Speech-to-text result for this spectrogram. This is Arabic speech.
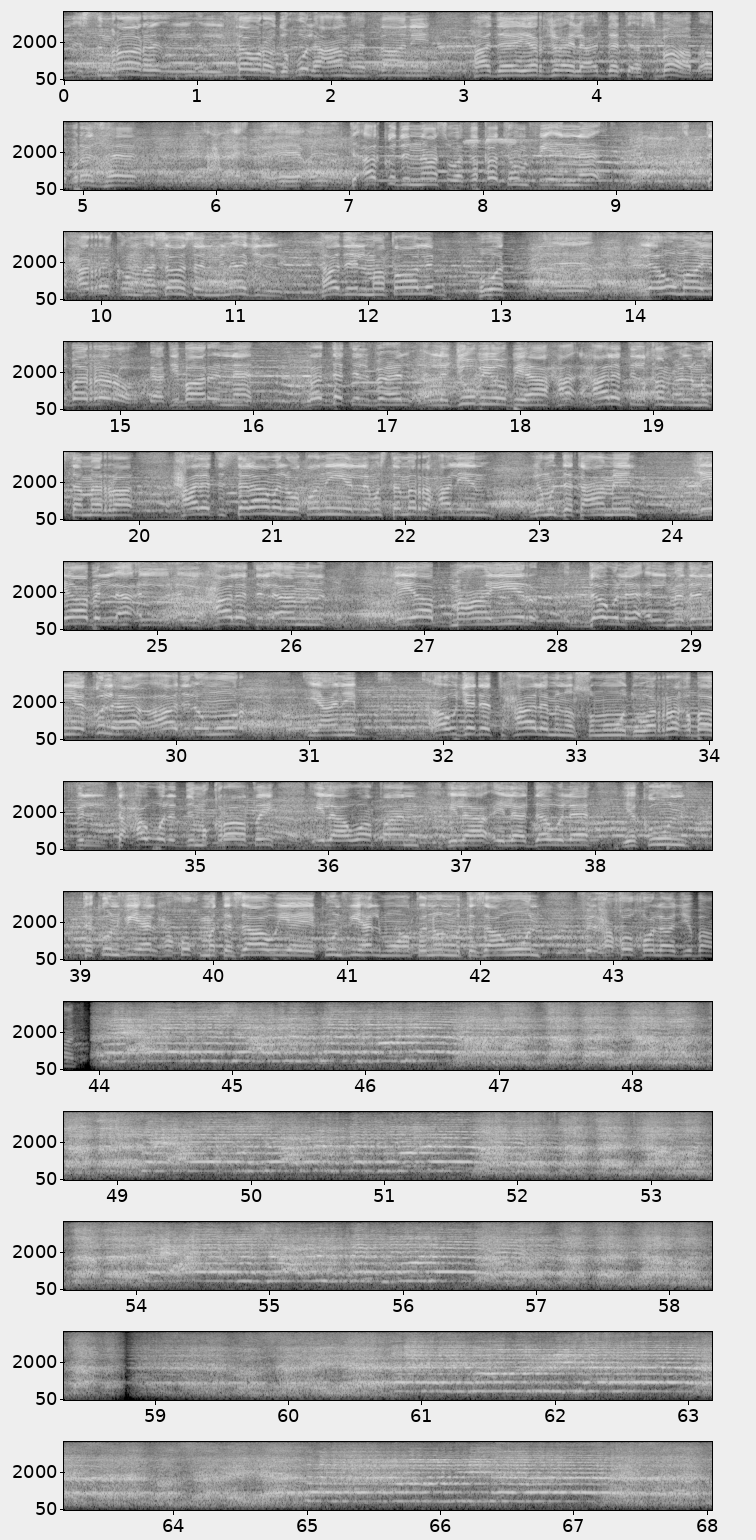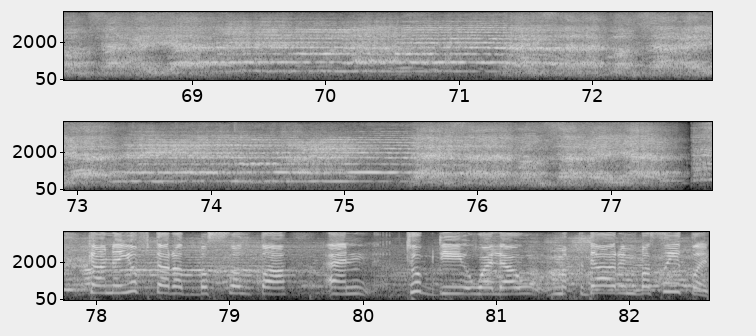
مستمرة ودخولها عامها الثاني هذا يرجع إلى عدة أسباب. أبرزها تأكد الناس وثقتهم في أن تحركهم أساسا من أجل هذه المطالب هو له ما يبرره باعتبار أن ردة الفعل اللي جوبيوا بها حالة القمع المستمرة حالة السلامة الوطنية المستمرة حاليا لمدة عامين غياب حالة الأمن غياب معايير الدولة المدنية كلها هذه الأمور يعني أوجدت حالة من الصمود والرغبة في التحول الديمقراطي إلى وطن إلى إلى دولة يكون تكون فيها الحقوق متساوية يكون فيها المواطنون متساوون في الحقوق والواجبات. كان يفترض بالسلطة أن تبدي ولو مقدار بسيط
